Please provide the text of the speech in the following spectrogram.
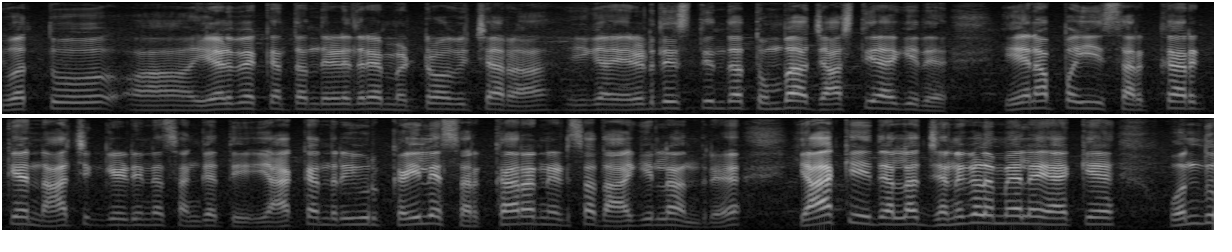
ಇವತ್ತು ಹೇಳ್ಬೇಕಂತಂದು ಹೇಳಿದ್ರೆ ಮೆಟ್ರೋ ವಿಚಾರ ಈಗ ಎರಡು ದಿವಸದಿಂದ ತುಂಬ ಜಾಸ್ತಿ ಆಗಿದೆ. ಏನಪ್ಪ ಈ ಸರ್ಕಾರಕ್ಕೆ ನಾಚಿಕೆಗೇಡಿನ ಸಂಗತಿ? ಯಾಕಂದರೆ ಇವ್ರ ಕೈಲೇ ಸರ್ಕಾರ ನಡೆಸೋದಾಗಿಲ್ಲ ಅಂದರೆ ಯಾಕೆ ಇದೆಲ್ಲ ಜನಗಳ ಮೇಲೆ ಯಾಕೆ ಒಂದು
